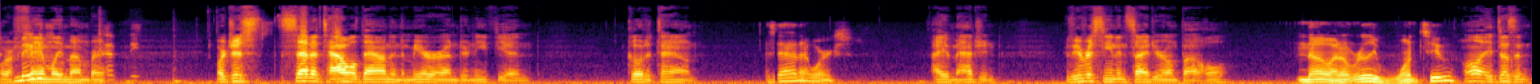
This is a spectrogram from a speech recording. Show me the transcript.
or a Maybe- family member, or just set a towel down in a mirror underneath you and go to town. Is that how that works? I imagine. Have you ever seen inside your own butthole? No, I don't really want to. Well, it doesn't.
